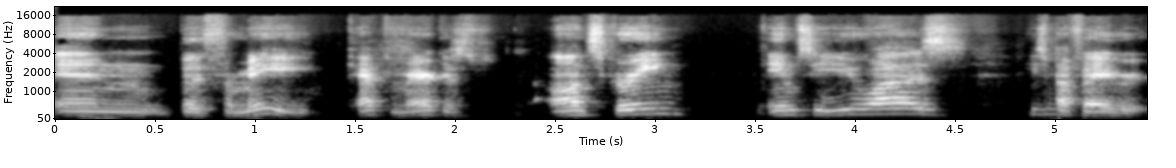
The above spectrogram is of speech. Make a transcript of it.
and but for me, Captain America's on screen, MCU wise, he's my favorite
